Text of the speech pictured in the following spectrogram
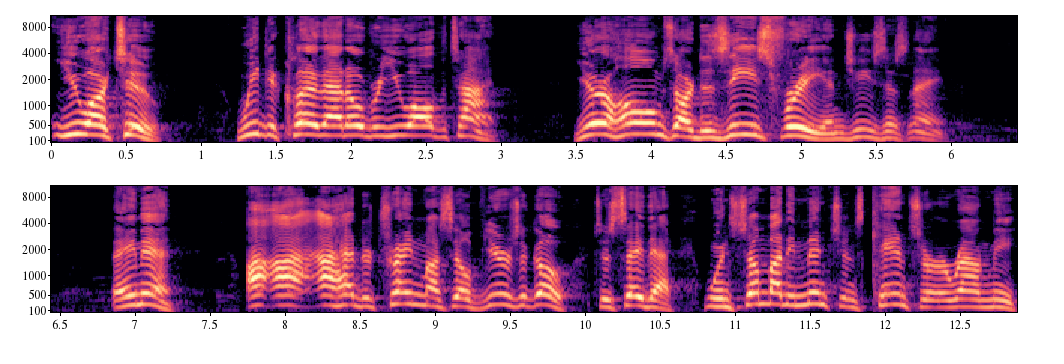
You are too. We declare that over you all the time. Your homes are disease free in Jesus' name. Amen. I, I, I, had to train myself years ago to say that. When somebody mentions cancer around me,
